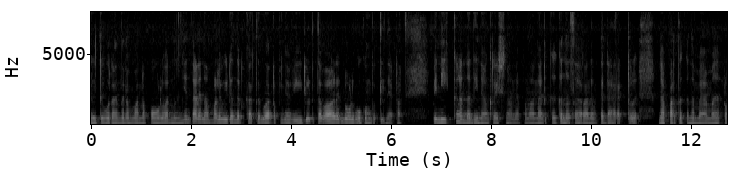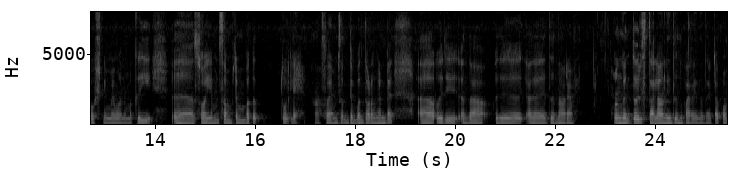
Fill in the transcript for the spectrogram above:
യൂട്യൂബറാന്നെല്ലാം പറഞ്ഞപ്പോൾ ഓൾ പറഞ്ഞു ഇനി എന്താണ് നമ്മൾ വീഡിയോ ഒന്നും എടുക്കാത്തതെന്ന് പറഞ്ഞപ്പോൾ ഞാൻ വീഡിയോ എടുത്ത പാടെ ഓൾ മുഖം പൊത്തിന് കേട്ടോ. പിന്നെ ഈ കാണുന്നത് ഇനോഗ്രേഷനാണ് അപ്പം ആ നടുക്ക് നിൽക്കുന്ന സാറാണ് ഇവിടുത്തെ ഡയറക്ടർ പിന്നെ അപ്പുറത്ത് നിൽക്കുന്ന മാം റോഷിനി മാമാണ് നമുക്ക് ഈ സ്വയം സംരംഭകത്വം ഇല്ലേ? ആ സ്വയം സംരംഭം തുടങ്ങേണ്ട ഒരു എന്താ ഒരു അതായത് എന്താ പറയുക അങ്ങനത്തെ ഒരു സ്ഥലമാണ് ഇതെന്ന് പറയുന്നത് കേട്ടോ. അപ്പം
